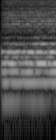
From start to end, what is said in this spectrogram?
Oh.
